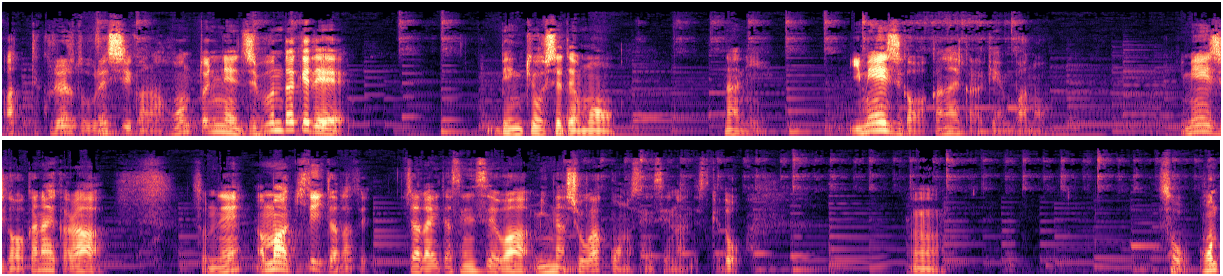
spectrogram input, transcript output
あってくれると嬉しいかな。本当にね、自分だけで勉強してても、何？イメージが湧かないから、現場の。イメージが湧かないから、そのね、あまあ来ていただい、ただいた先生はみんな小学校の先生なんですけど、うん。そう、本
